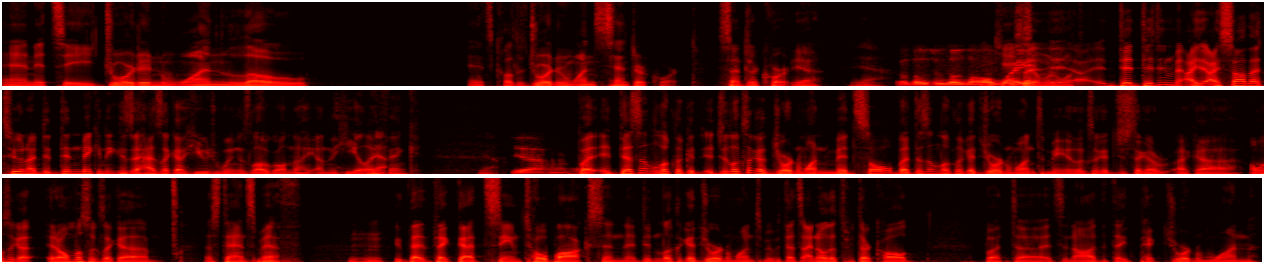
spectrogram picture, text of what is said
and it's a Jordan One Low. It's called the Jordan One Center Court. Center court. Yeah. Yeah. Oh, those are those all white. But someone uh, wants- it did, didn't I, I saw that too, and I did, didn't make any because it has like a huge wings logo on the on the heel, I think. Yeah. But it doesn't look like a, it looks like a Jordan One midsole, but it doesn't look like a Jordan One to me. It looks like a, just like a like a almost like a it almost looks like a a Stan Smith Mm-hmm. that like that same toe box, and it didn't look like a Jordan One to me. But that's I know that's what they're called, but uh, it's an odd that they picked Jordan One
